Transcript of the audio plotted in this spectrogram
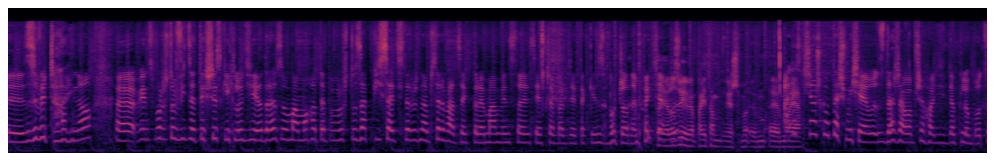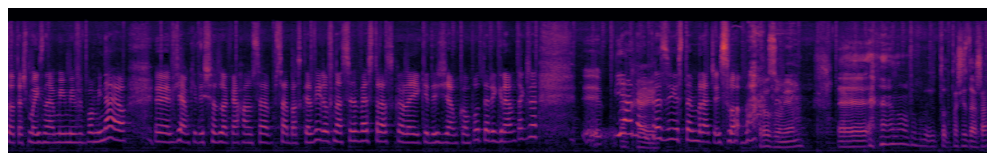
y, zwyczajną, y, więc po prostu widzę tych wszystkich ludzi i od razu mam ochotę po prostu zapisać te różne obserwacje, które mam, więc to jest jeszcze bardziej takie zboczone. To ja rozumiem, ja pamiętam, wiesz, m- m- Ale moja... z książką też mi się zdarzało przechodzić do klubu, co też moi znajomi mi wypominają. Y, Wziąłem kiedyś Sherlocka Holmesa, psa Baskervillów na Sylwestra, z kolei kiedyś wziąłem komputer i gram, także y, ja na Okej. imprezy jestem raczej słaba. Rozumiem. E, no, to, to się zdarza.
